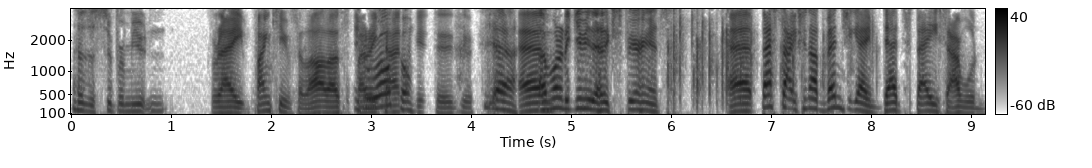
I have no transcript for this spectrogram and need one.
That was a super mutant. Great, thank you for that. That's You're very kind welcome. of you to do. Yeah, I Um, wanted to give you that experience. Uh, best action adventure game, Dead Space. I would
